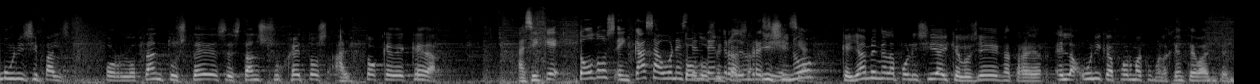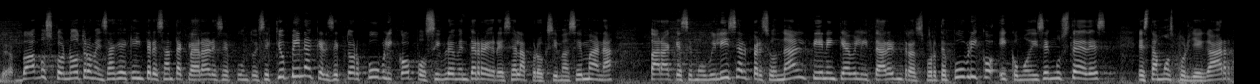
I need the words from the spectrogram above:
municipales. Por lo tanto, ustedes están sujetos al toque de queda. Así que todos en casa aún estén dentro de un residencial. Y si no, que llamen a la policía y que los lleguen a traer. Es la única forma como la gente va a entender. Vamos con otro mensaje, qué interesante aclarar ese punto. Dice, ¿qué opina que el sector público posiblemente regrese la próxima semana para que se movilice al personal? Tienen que habilitar el transporte público y como dicen ustedes, estamos por llegar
